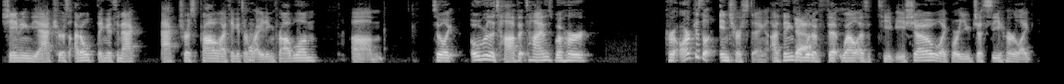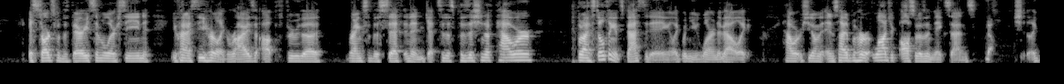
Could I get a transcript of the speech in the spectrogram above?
shaming the actress. I don't think it's an act, actress problem. I think it's a writing problem. Um, so like over the top at times, but her her arc is interesting. I think it would have fit well as a TV show, like where you just see her like it starts with a very similar scene. You kind of see her like rise up through the ranks of the Sith and then get to this position of power. But I still think it's fascinating, like when you learn about like how she's on the inside, but her logic also doesn't make sense. No. she, like,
